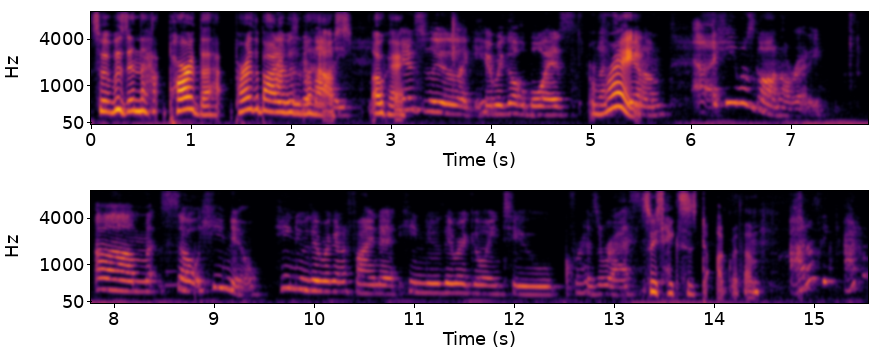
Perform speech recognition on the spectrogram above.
So it was in the part of the part of the body Part was in the, the house. Okay. Instantly, they're like, "Here we go, boys. Let's Right. Get 'em." Uh, he was gone already. Um, so he knew. He knew they were gonna find it. He knew they were going to for his arrest. So he takes his dog with him. I don't think I don't know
